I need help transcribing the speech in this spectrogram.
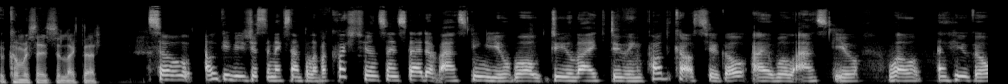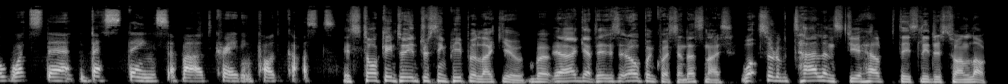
a conversation like that? So I'll give you just an example of a question. So instead of asking you, well, do you like doing podcasts, Hugo? I will ask you, well, uh, Hugo, what's the best things about creating podcasts? It's talking to interesting people like you. But yeah, I get it. It's an open question. That's nice. What sort of talents do you help these leaders to unlock?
